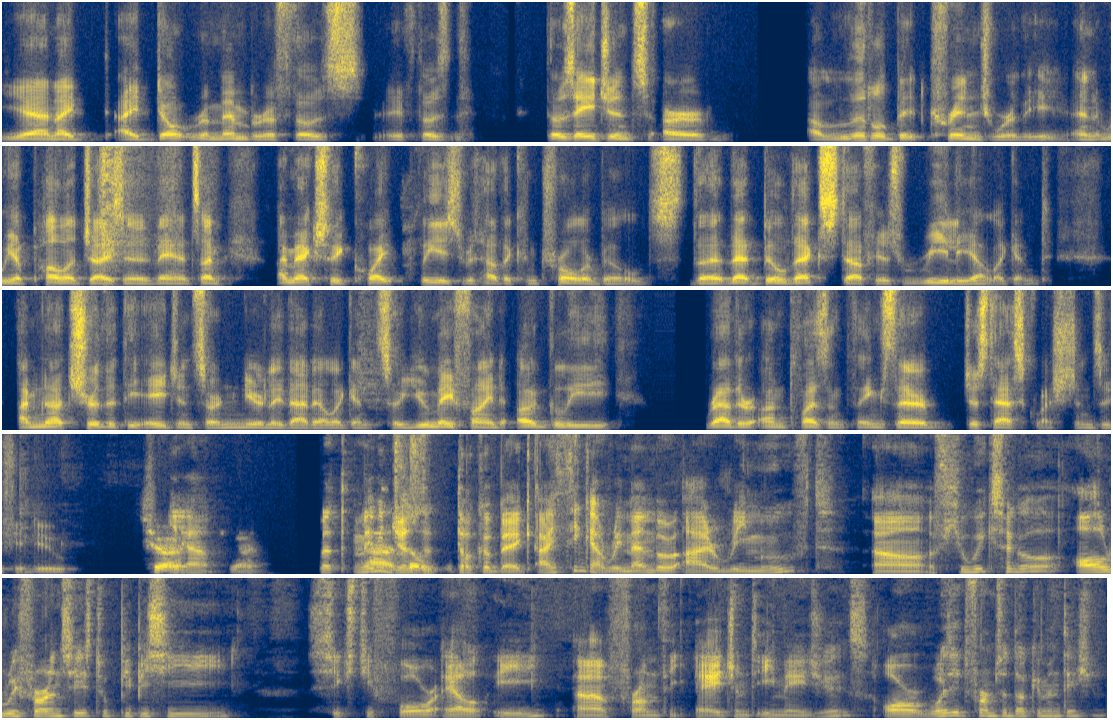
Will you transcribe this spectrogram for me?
Yeah, and I, I don't remember if those, if those, those agents are a little bit cringeworthy and we apologize in advance. I'm, I'm actually quite pleased with how the controller builds. The, that build X stuff is really elegant. I'm not sure that the agents are nearly that elegant. So you may find ugly, rather unpleasant things there. Just ask questions if you do. Sure, Yeah. sure. But maybe Uh, just so- the Docker bake. I think I remember I removed uh, a few weeks ago all references to PPC 64LE uh, from the agent images, or was it from the documentation?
